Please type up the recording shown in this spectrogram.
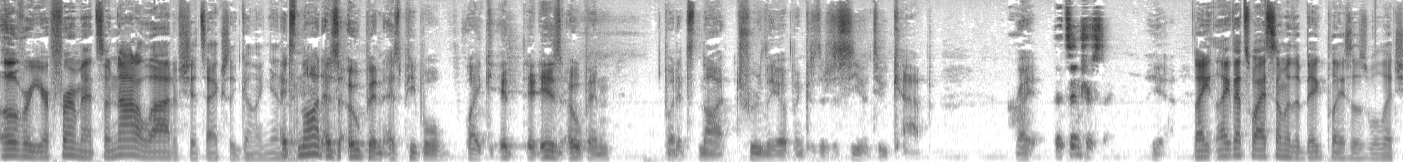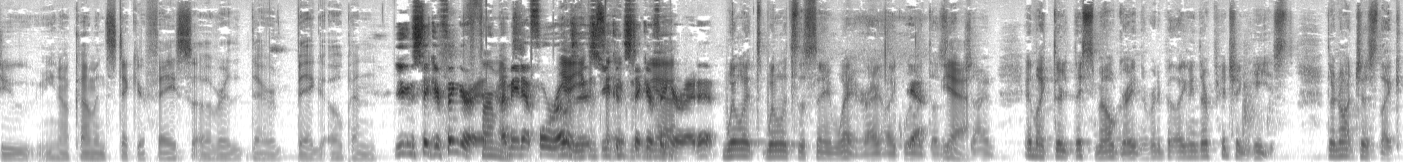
over your ferment so not a lot of shit's actually going in It's there. not as open as people like. It, it is open, but it's not truly open because there's a CO2 cap, right? That's interesting. Like like that's why some of the big places will let you you know come and stick your face over their big open. You can stick your finger in. I mean, at Four Yeah, Roses, you you can can, stick- stick your yeah. finger right in. Will it? Will it's the same way, right? Like Will Yeah. it does Yeah. the giant, and like they they smell great and they're ready. But like, I mean, they're pitching yeast. They're not just like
